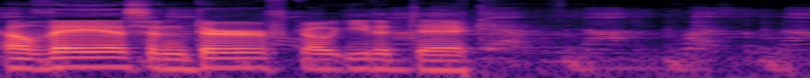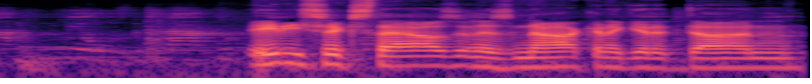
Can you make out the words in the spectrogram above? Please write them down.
Alveus and Durf go eat a dick. 86,000 is not going to get it done.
